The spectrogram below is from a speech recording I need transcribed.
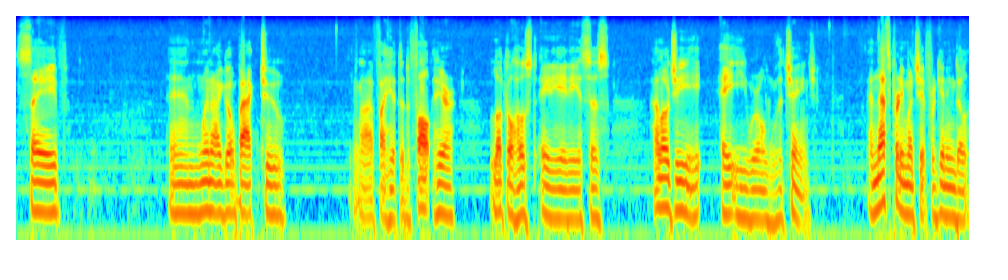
save and when I go back to uh, if I hit the default here localhost 8080 it says hello GAE world with a change. And that's pretty much it for getting the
